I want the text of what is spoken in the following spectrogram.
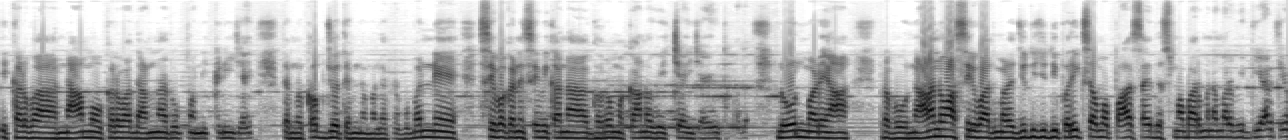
એ કડવા નામો કરવા, દાનના રૂપમાં નીકળી જાય. તેમનો કબજો તેમને મળે પ્રભુ. બંને સેવક અને સેવિકાના ઘરો મકાનો વેચાઈ જાય. લોન મળે, હા, પ્રભુ. નાણાંનો આશીર્વાદ મળે. જુદી જુદી પરીક્ષા પરીક્ષામાં પાસ થાય, દસમા બારમા અમારા વિદ્યાર્થીઓ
